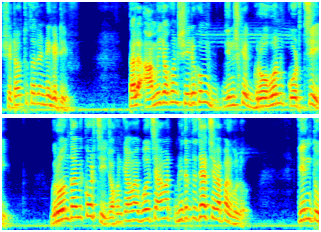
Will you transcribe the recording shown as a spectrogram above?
সেটাও তো তাহলে নেগেটিভ তাহলে আমি যখন সেই রকম জিনিসকে গ্রহণ করছি, গ্রহণ তো আমি করছি, যখন কেউ আমায় বলছে, আমার ভিতরে তো যাচ্ছে ব্যাপারগুলো। কিন্তু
